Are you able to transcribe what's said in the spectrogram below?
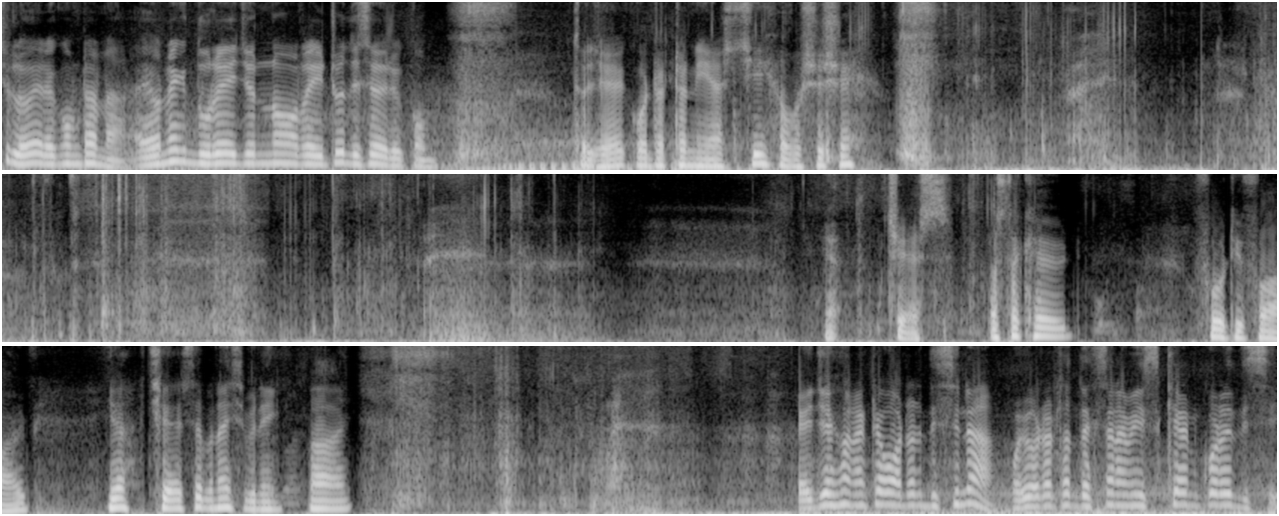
ছিল এরকমটা না অনেক দূরে এই জন্য রেটও দিছে এরকম তো যাই হোক অর্ডারটা নিয়ে আসছি অবশেষে cheers. What's the code? 45. Yeah, cheers. Have a nice. এই যে এখন একটা অর্ডার দিছি না, ওই অর্ডারটা দেখছেন আমি স্ক্যান করে দিছি।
